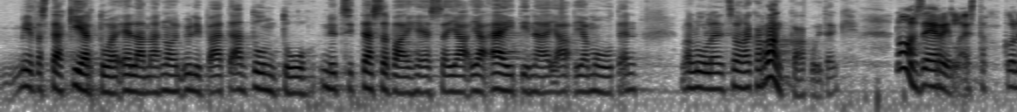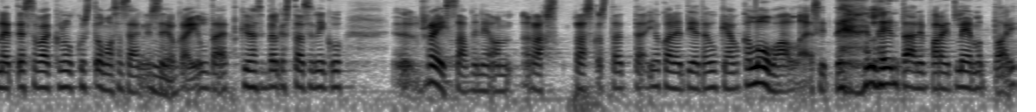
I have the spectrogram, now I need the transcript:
Miltä tämä kiertueelämä noin ylipäätään tuntuu nyt sitten tässä vaiheessa ja, ja äitinä ja, ja muuten? Mä luulen, että se on aika rankkaa kuitenkin. No on se erilaista, kun et tässä vaikka nukkuisit omassa sängyssä mm. joka ilta. Että kyllähän se pelkästään se niinku, reissaaminen on ras, raskasta, että jokainen tietää, kun käy vaikka lomalla ja sitten lentää ne parit lennot tai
